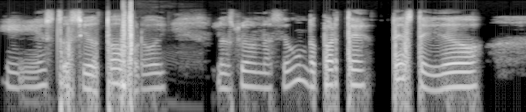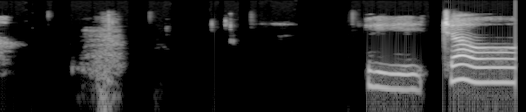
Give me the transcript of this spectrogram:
Y esto ha sido todo por hoy. Los veo en la segunda parte de este video. Y chao.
